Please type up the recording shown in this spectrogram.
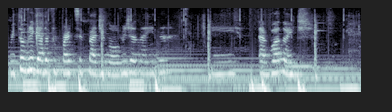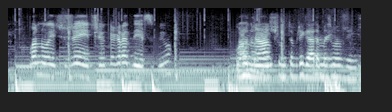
Muito obrigada por participar de novo, Janaína. E é, boa noite. Boa noite, gente. Eu que agradeço, viu? Boa, boa noite. Muito obrigada mais uma vez.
